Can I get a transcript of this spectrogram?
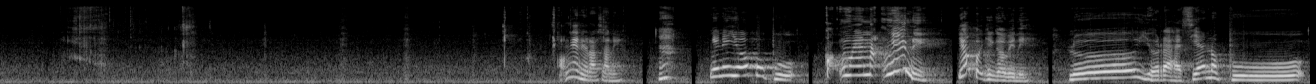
Kok ngene rasanya? Hah? Ini ya apa Bu? Kok enak ngene? Ya apa iki gawe ini? Loh, ya rahasia no Bu.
